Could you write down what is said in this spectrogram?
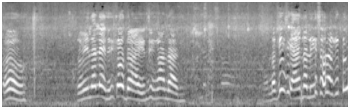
Oh. Lumilalin, ikaw dahil, si ngalan. Lagi si Annalisa lagi to.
